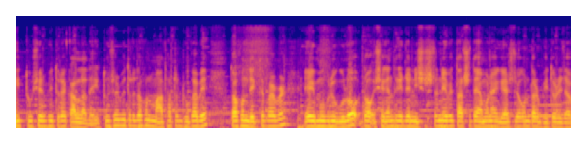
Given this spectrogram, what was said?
এই তুষের ভিতরে কাল্লা দেয়। তুষের ভিতরে যখন মাথাটা ঢুকাবে, তখন দেখতে পারবেন এই মুগরিগুলো সেখান থেকে যে নিঃশ্বাসটা নেবে, তার সাথে অ্যামোনিয়া গ্যাস যখন তার ভিতরে যাবে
